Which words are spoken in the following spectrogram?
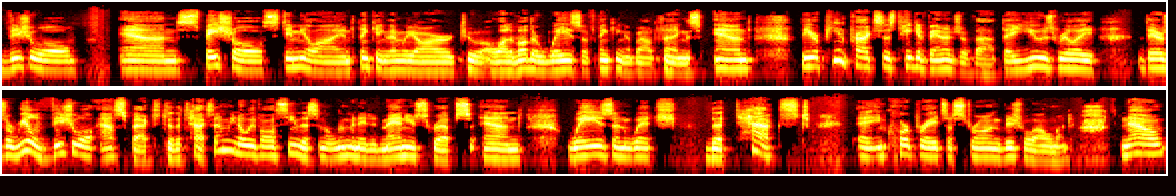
visual and spatial stimuli and thinking than we are to a lot of other ways of thinking about things. And the European practices take advantage of that. They use really, there's a real visual aspect to the text. And we know we've all seen this in illuminated manuscripts and ways in which the text uh, incorporates a strong visual element. Now,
